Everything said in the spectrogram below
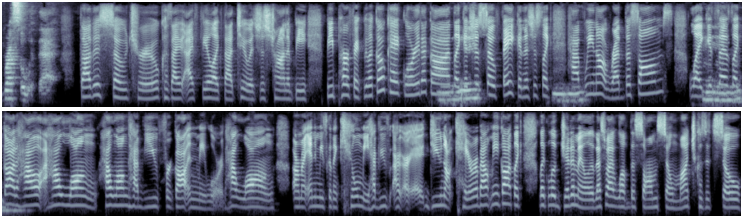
wrestle with that. That is so true because I I feel like that too. It's just trying to be be perfect. Be like, okay, glory to God. Like it's just mm-hmm. so fake, and it's just like, have mm-hmm. we not read the Psalms? Like it says, like God, mm-hmm. how how long how long have you forgotten me, Lord? How long are my enemies gonna kill me? Have you are, are, eh, do you not care about me, God? Like like legitimately, that's why I love the Psalms so much because it's so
